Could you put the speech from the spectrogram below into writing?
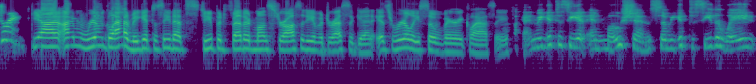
drink. Yeah, I- I'm real glad we get to see that stupid feathered monstrosity of a dress again. It's really so very classy. and we get to see it in motion. So we get to see the way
